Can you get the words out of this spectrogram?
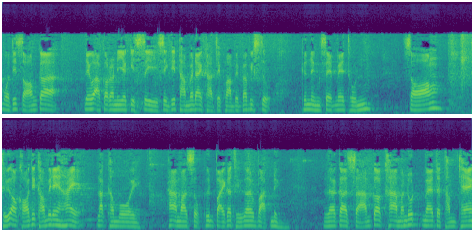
หมวดที่สองก็เรียกว่าอากรณียกิจสี่สิ่งที่ทำไม่ได้ขาดจากความเป็นพระภิกษุ คือหนึ่งเสพเมถุนสองถือเอาของที่เขาไม่ได้ให้ลักขโมยห้ามาศกขึ้นไปก็ถือกระบาทหนึ่งแล้วก็สามก็ฆ่ามนุษย์แม้แต่ทำแท้ง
